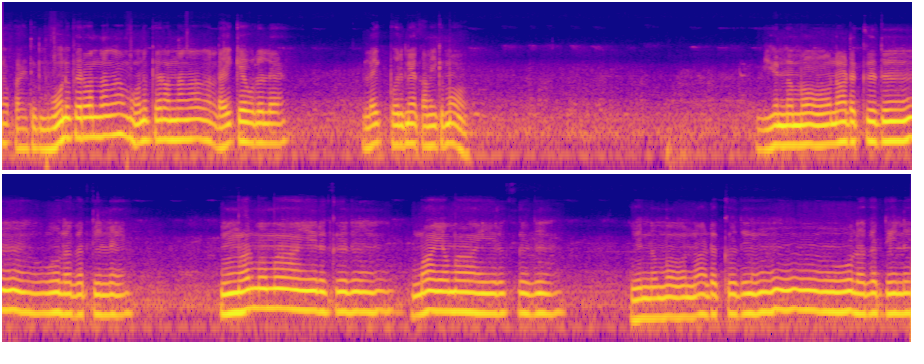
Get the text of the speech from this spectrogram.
என்னப்பா இது? மூணு பேர் வந்தாங்க மூணு பேர் வந்தாங்க. லைக்கே விழல லைக் பொறுமையாக காமிக்குமோ? என்னமோ நடக்குது உலகத்திலே. மர்மமாக இருக்குது மாயமாக இருக்குது என்னமோ நடக்குது உலகத்திலே.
